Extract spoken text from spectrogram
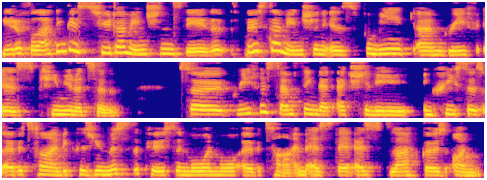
Beautiful. I think there's two dimensions there. The first dimension is, for me, um, grief is cumulative. So grief is something that actually increases over time because you miss the person more and more over time as the, as life goes on.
